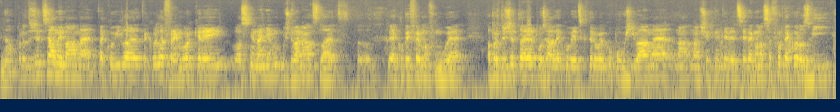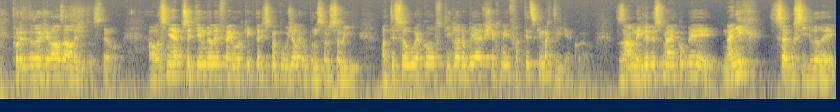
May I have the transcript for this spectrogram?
No. Protože třeba my máme takovýhle, takovýhle framework, který vlastně na něm už 12 let eh, jakoby firma funguje. A protože to je pořád jako věc, kterou jako používáme na, na všechny ty věci, tak ona se furt jako rozvíjí, furt je to živá záležitost. Jo. A vlastně předtím byly frameworky, které jsme použili open sourceový a ty jsou jako v této době všechny fakticky mrtví. Jako, jo. To znamená, my kdybychom jakoby na nich se usídlili,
